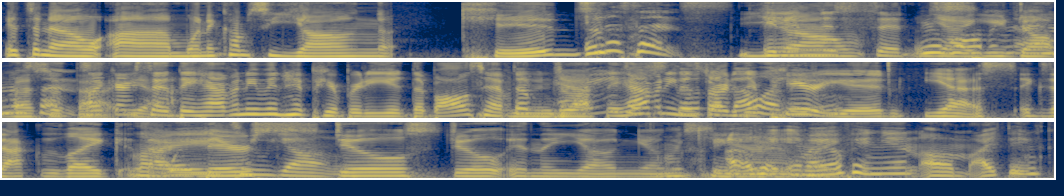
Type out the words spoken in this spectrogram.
It's a no. Um, when it comes to young kids, innocence. you know, Innocent. You're yeah, you don't mess with that. like I yeah. said, they haven't even hit puberty. The balls haven't The even dropped. They haven't even still started their period. Yes, exactly. Like, Like- Way they're young. still still in the young young Okay. Okay, in my opinion, um, I think.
